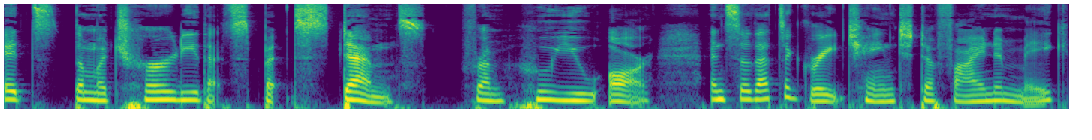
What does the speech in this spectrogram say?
it's the maturity that sp- stems from who you are. And so that's a great change to find and make.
